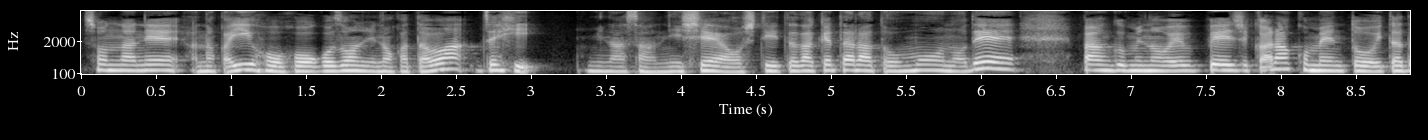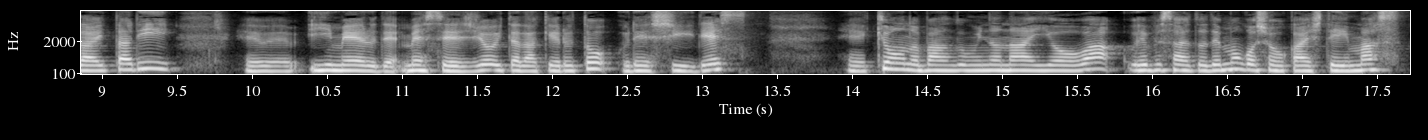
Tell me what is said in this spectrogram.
そんなね、なんかいい方法をご存知の方は、ぜひ皆さんにシェアをしていただけたらと思うので、番組のウェブページからコメントをいただいたり、えー、E メールでメッセージをいただけると嬉しいです。えー、今日の番組の内容はウェブサイトでもご紹介しています。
